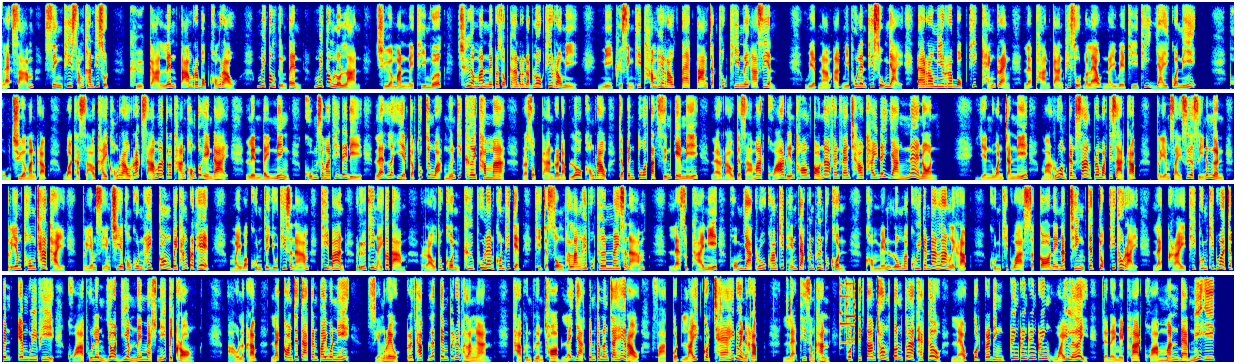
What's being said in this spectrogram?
และ 3. สิ่งที่สำคัญที่สุด คือการเล่นตามระบบของเรา ไม่ต้องตื่นเต้น ไม่ต้องลนลาน เชื่อมั่นในทีมเวิร์กเชื่อมั่นในประสบการณ์ระดับโลกที่เรามี นี่คือสิ่งที่ทำให้เราแตกต่างจากทุกทีมในอาเซียน เวียดนามอาจมีผู้เล่นที่สูงใหญ่ แต่เรามีระบบที่แข็งแกร่ง และผ่านการพิสูจน์มาแล้วในเวทีที่ใหญ่กว่านี้ ผมเชื่อมั่นครับ ว่าถ้าสาวไทยของเรารักษามาตรฐานของตัวเองได้ เล่นได้นิ่ง คุมสมาธิได้ดี และละเอียดกับทุกจังหวะเหมือนที่เคยทำมา ประสบการณ์ระดับโลกของเราจะเป็นตัวตัดสินเกมนี้ และเราจะสามารถคว้าเหรียญทองต่อหน้าแฟนๆชาวไทยได้อย่างแน่นอนเย็นวันจันนี้มาร่วมกันสร้างประวัติศาสตร์ครับ เตรียมใส่เสื้อสีน้ำเงิน เตรียมธงชาติไทย เตรียมเสียงเชียร์ของคุณให้ก้องไปทั้งประเทศ ไม่ว่าคุณจะอยู่ที่สนาม ที่บ้าน หรือที่ไหนก็ตาม เราทุกคนคือผู้เล่นคนที่ 7 ที่จะส่งพลังให้พวกเธอในสนาม และสุดท้ายนี้ผมอยากรู้ความคิดเห็นจากเพื่อนๆทุกคน คอมเมนต์ลงมาคุยกันด้านล่างเลยครับ คุณคิดว่าสกอร์ในนัดชิงจะจบที่เท่าไหร่ และใครที่คุณคิดว่าจะเป็น MVP คว้าผู้เล่นยอดเยี่ยมในแมชนี้ไปครอง เอาละครับ และก่อนจะจากกันไปวันนี้ เสียงเร็ว กระชับและเต็มไปด้วยพลังงาน ถ้าเพื่อนๆชอบและอยากเป็นกำลังใจให้เรา ฝากกดไลค์กดแชร์ให้ด้วยนะครับ และที่สำคัญกดติดตามช่องต้นกล้าแท็กเกิลแล้วกดกระดิ่งกริ๊งกริ๊งกริ๊งกริ๊งไว้เลย จะได้ไม่พลาดความมันแบบนี้อีก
